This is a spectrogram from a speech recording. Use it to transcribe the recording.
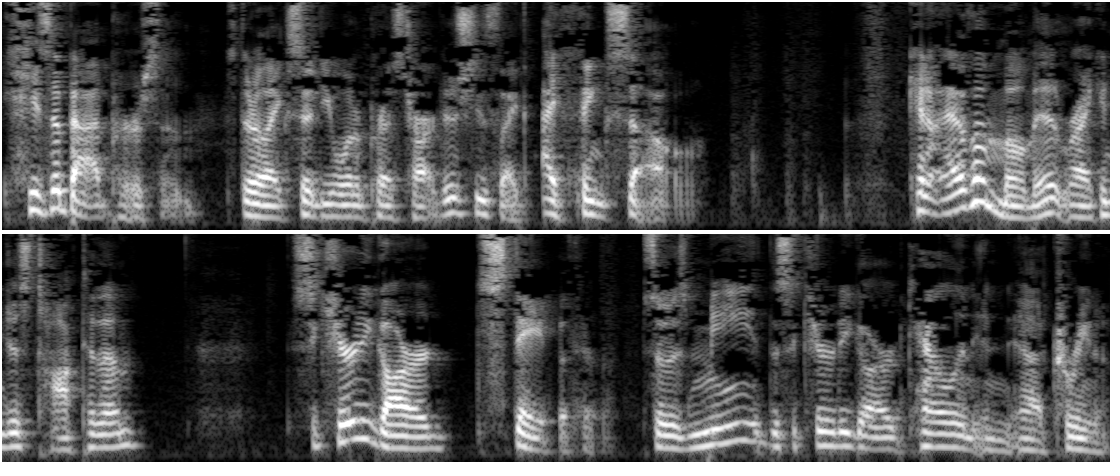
He's a bad person. So they're like, so do you want to press charges? She's like, I think so. Can I have a moment where I can just talk to them? Security guard stayed with her. So it was me, the security guard, Callan, and uh, Karina.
